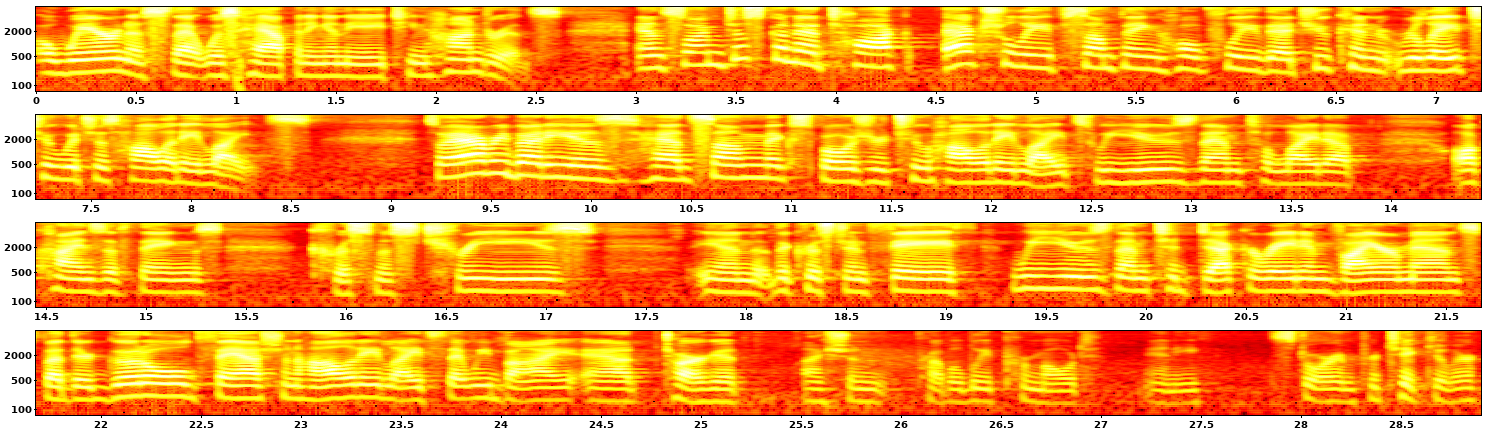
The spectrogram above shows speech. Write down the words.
awareness that was happening in the 1800s. And so I'm just going to talk actually something hopefully that you can relate to, which is holiday lights. So everybody has had some exposure to holiday lights. We use them to light up all kinds of things, Christmas trees in the Christian faith. We use them to decorate environments, but they're good old-fashioned holiday lights that we buy at Target. I shouldn't probably promote any store in particular.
